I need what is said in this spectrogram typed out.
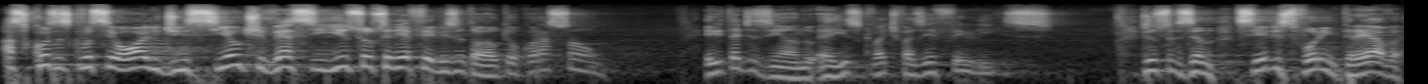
As coisas que você olha e diz: se eu tivesse isso, eu seria feliz. Então é o teu coração. Ele está dizendo: é isso que vai te fazer feliz. Jesus está dizendo: se eles forem trevas,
